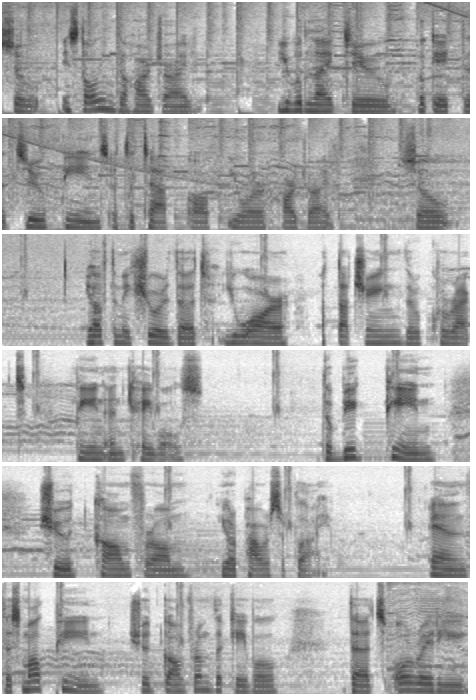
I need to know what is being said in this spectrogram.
So installing the hard drive, you would like to locate the two pins at the top of your hard drive. So you have to make sure that you are attaching the correct pin and cables. The big pin should come from your power supply and the small pin should come from the cable that's already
